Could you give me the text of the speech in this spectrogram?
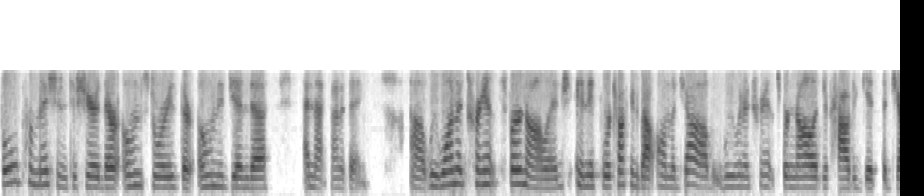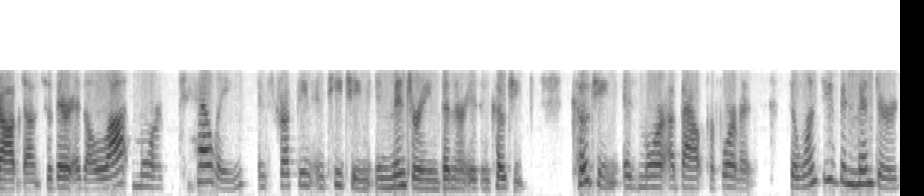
full permission to share their own stories, their own agenda, and that kind of thing. Uh, we want to transfer knowledge, and if we're talking about on the job, we want to transfer knowledge of how to get the job done. So there is a lot more telling, instructing, and teaching in mentoring than there is in coaching. Coaching is more about performance. So once you've been mentored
